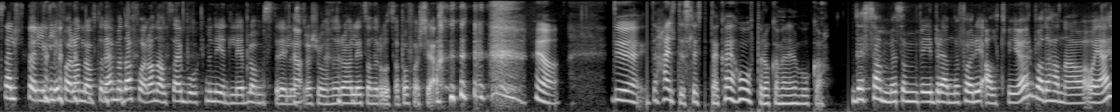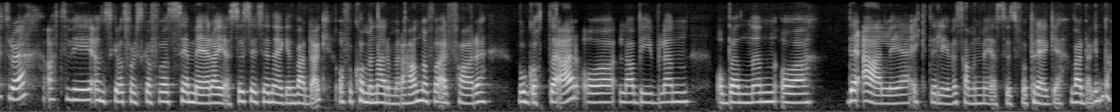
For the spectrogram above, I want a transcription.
Selvfølgelig får han lov til det, men da får han altså ei bok med nydelige blomsterillustrasjoner og litt sånn rosa på forsida. ja. Du, helt til slutt, hva er håpet dere med denne boka? Det samme som vi brenner for i alt vi gjør, både Hanna og jeg, tror jeg. At vi ønsker at folk skal få se mer av Jesus i sin egen hverdag. Og få komme nærmere han og få erfare hvor godt det er å la Bibelen og bønnen og det ærlige, ekte livet sammen med Jesus få prege hverdagen. da.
